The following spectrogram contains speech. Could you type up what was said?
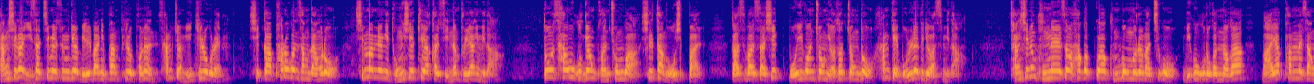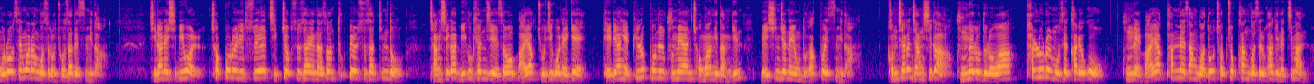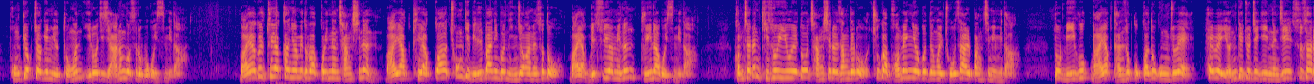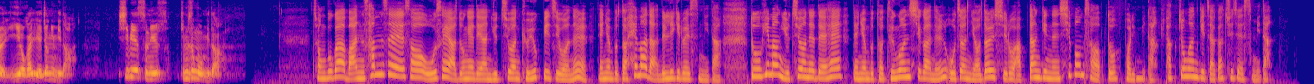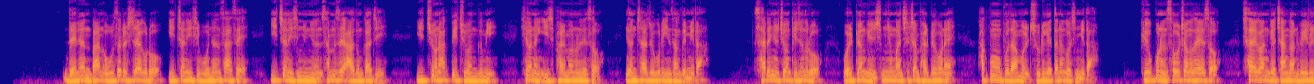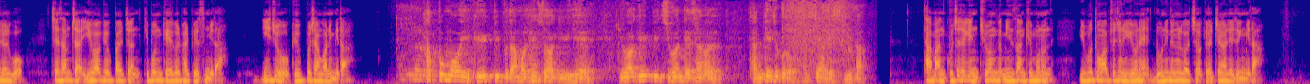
장 씨가 이삿짐에 숨겨 밀반입한 필로폰은 3.2kg, 시가 8억 원 상당으로 10만 명이 동시에 투약할 수 있는 분량입니다. 또 4호구경 권총과 실탄 50발, 가스발사식 모의권총 6정도 함께 몰래 들여왔습니다. 장 씨는 국내에서 학업과 군복무를 마치고 미국으로 건너가 마약 판매상으로 생활한 것으로 조사됐습니다. 지난해 12월 첩보를 입수해 직접 수사에 나선 특별수사팀도 장 씨가 미국 현지에서 마약 조직원에게 대량의 필로폰을 구매한 정황이 담긴 메신저 내용도 확보했습니다. 검찰은 장 씨가 국내로 들어와 팔로를 모색하려고 국내 마약 판매상과도 접촉한 것을 확인했지만 본격적인 유통은 이루어지지 않은 것으로 보고 있습니다. 마약을 투약한 혐의도 받고 있는 장 씨는 마약 투약과 총기 밀반입은 인정하면서도 마약 밀수 혐의는 부인하고 있습니다. 검찰은 기소 이후에도 장 씨를 상대로 추가 범행 여부 등을 조사할 방침입니다. 또 미국 마약 단속국과도 공조해 해외 연계 조직이 있는지 수사를 이어갈 예정입니다. CBS 뉴스 김승모입니다. 정부가 만 3세에서 5세 아동에 대한 유치원 교육비 지원을 내년부터 해마다 늘리기로 했습니다. 또 희망 유치원에 대해 내년부터 등원 시간을 오전 8시로 앞당기는 시범 사업도 벌입니다. 박종환 기자가 취재했습니다. 내년 만 5세를 시작으로 2025년 4세, 2026년 3세 아동까지 유치원 학비 지원금이 현행 28만 원에서 연차적으로 인상됩니다. 사립 유치원 기준으로 월 평균 16만 7,800원에 학부모 부담을 줄이겠다는 것입니다. 교육부는 서울청사에서 사회관계 장관회의를 열고 제3차 이화교육 발전 기본 계획을 발표했습니다. 이주 교육부 장관입니다. 학부모의 교육비 부담을 해소하기 위해 유아교육비 지원 대상을 단계적으로 확대하겠습니다. 다만 구체적인 지원금 인상 규모는 유부통합추진위원회 논의 등을 거쳐 결정할 예정입니다.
